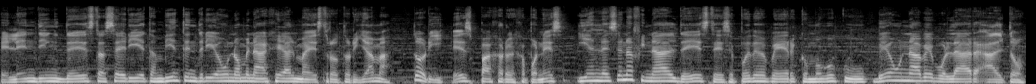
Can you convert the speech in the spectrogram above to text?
El ending de esta serie también tendría un homenaje al maestro Toriyama. Tori es pájaro en japonés y en la escena final de este se puede ver como Goku ve a un ave volar alto.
